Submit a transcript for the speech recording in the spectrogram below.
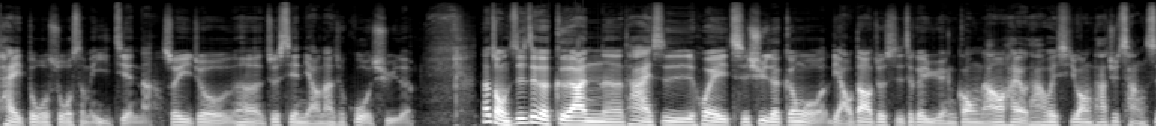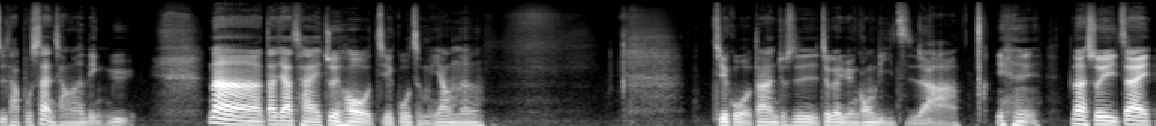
太多说什么意见呐，所以就呃就闲聊，那就过去了。那总之，这个个案呢，他还是会持续的跟我聊到，就是这个员工，然后还有他会希望他去尝试他不擅长的领域。那大家猜最后结果怎么样呢？结果当然就是这个员工离职啊。那所以在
